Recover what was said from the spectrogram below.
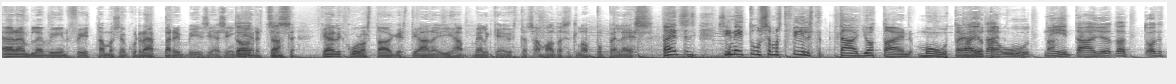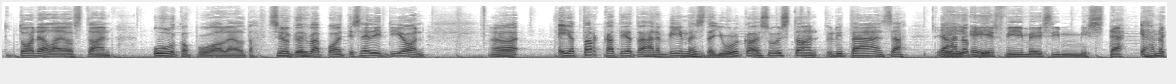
Adam Levine fiittaamassa joku räppärin biisiä siinä Totta. kertsissä? Kyllä se kuulostaa oikeasti aina ihan melkein yhtä samalta sit loppupeleissä. Tai että siinä ei tule semmoista fiilistä, että tää on jotain muuta ja Tai jotain, uutta. Niin, tää on jota, otettu todella jostain ulkopuolelta. Se on kyllä hyvä pointti. Celine Dion äh, ei ole tarkkaa tietoa hänen viimeisistä julkaisuistaan ylipäänsä. Ja ei, hän on ei pit- edes viimeisimmistä. Ja hän on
